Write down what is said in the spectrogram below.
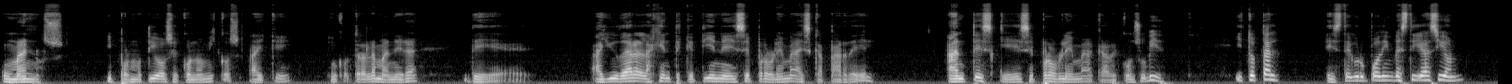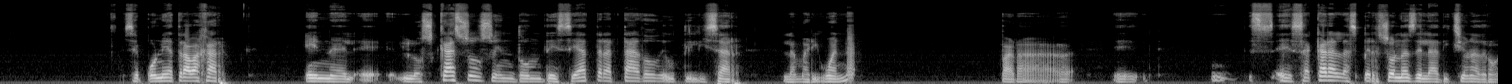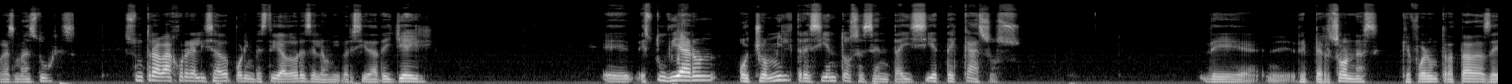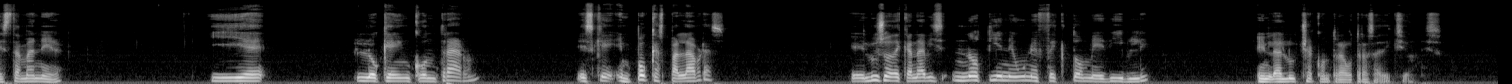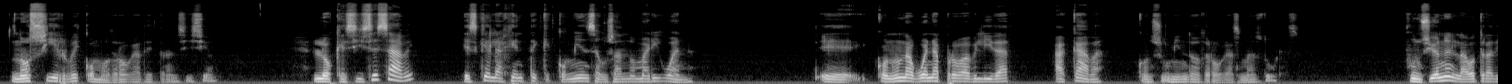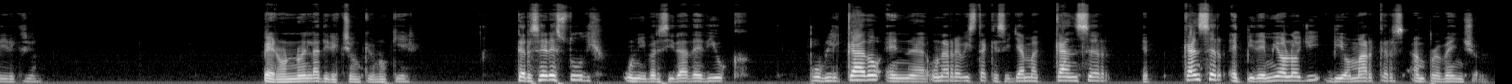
humanos y por motivos económicos hay que encontrar la manera de ayudar a la gente que tiene ese problema a escapar de él antes que ese problema acabe con su vida. Y total, este grupo de investigación se pone a trabajar en eh, los casos en donde se ha tratado de utilizar la marihuana para eh, eh, sacar a las personas de la adicción a drogas más duras. Es un trabajo realizado por investigadores de la Universidad de Yale. Estudiaron 8.367 casos de, personas que fueron tratadas de esta manera y eh, lo que encontraron es que, en pocas palabras, el uso de cannabis no tiene un efecto medible en la lucha contra otras adicciones. No sirve como droga de transición. Lo que sí se sabe es que la gente que comienza usando marihuana, eh, con una buena probabilidad, acaba consumiendo drogas más duras. Funciona en la otra dirección, pero no en la dirección que uno quiere. Tercer estudio, Universidad de Duke, publicado en eh, una revista que se llama Cancer Cancer Epidemiology, Biomarkers and Prevention,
